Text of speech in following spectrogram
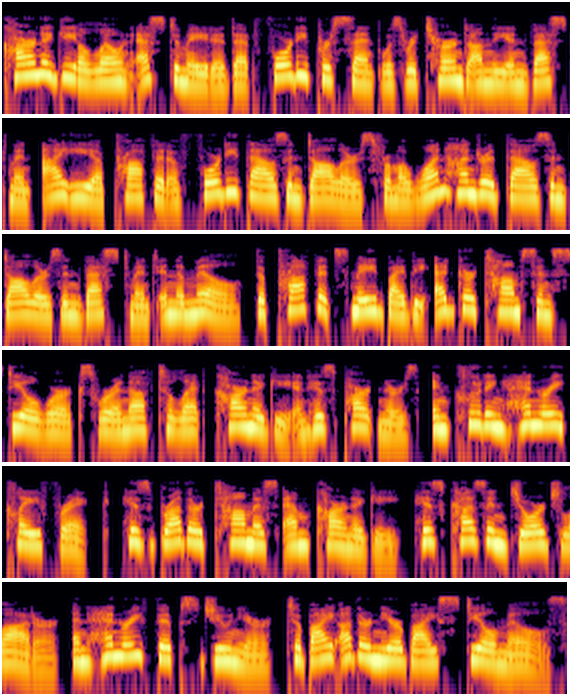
Carnegie alone estimated that 40% was returned on the investment i.e. a profit of $40,000 from a $100,000 investment in the mill. The profits made by the Edgar Thomson Steel Works were enough to let Carnegie and his partners, including Henry Clay Frick, his brother Thomas M. Carnegie, his cousin George Lauder, and Henry Phipps, Jr., to buy other nearby steel mills.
